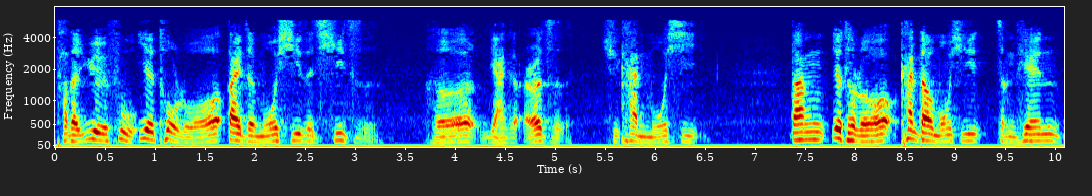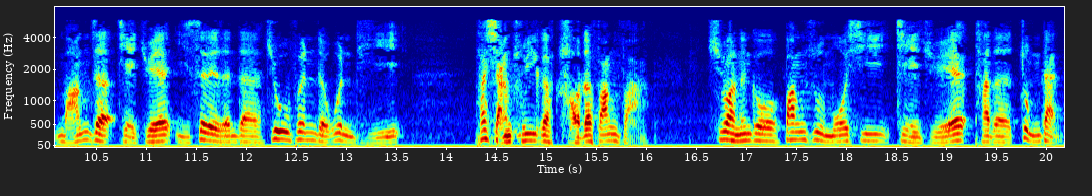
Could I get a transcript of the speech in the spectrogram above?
他的岳父叶拓罗带着摩西的妻子和两个儿子去看摩西。当叶特罗看到摩西整天忙着解决以色列人的纠纷的问题，他想出一个好的方法。希望能够帮助摩西解决他的重担。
